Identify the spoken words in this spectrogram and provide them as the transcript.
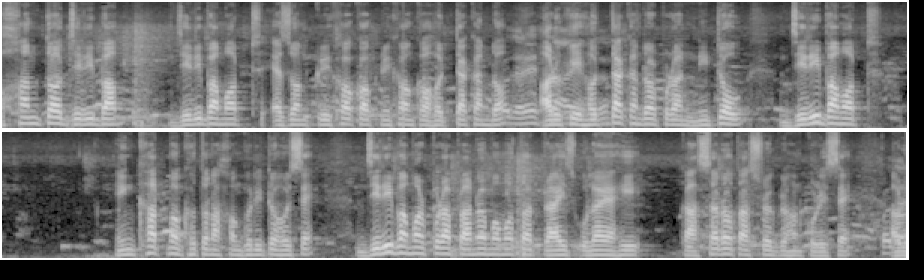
অশান্ত জিৰিবাম জিৰিবামত এজন কৃষকক নৃশংস হত্যাকাণ্ড আৰু সেই হত্যাকাণ্ডৰ পৰা নিতৌ জিৰিবামত হিংসাত্মক ঘটনা সংঘটিত হৈছে। জিৰিবামৰ পৰা প্ৰাণৰ মমতাত ৰাইজ ওলাই আহি কাছাৰত আশ্ৰয় গ্ৰহণ কৰিছে আৰু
